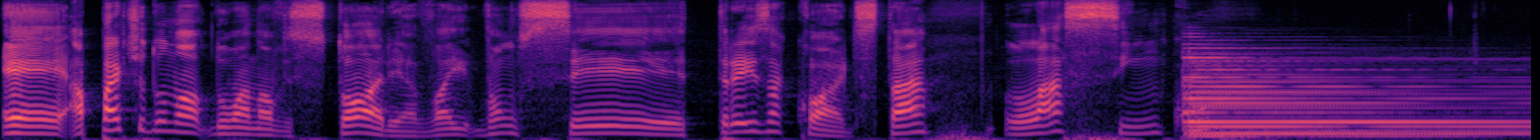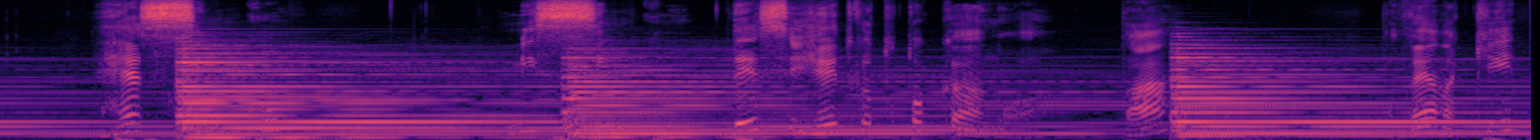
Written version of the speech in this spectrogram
É, a parte do no, de uma nova história vai, vão ser três acordes, tá? Lá 5, Ré 5, Mi 5. Desse jeito que eu tô tocando, ó, tá? Tá vendo aqui?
